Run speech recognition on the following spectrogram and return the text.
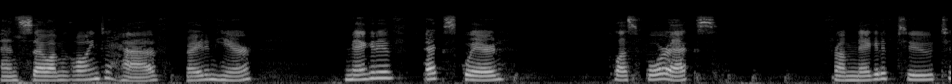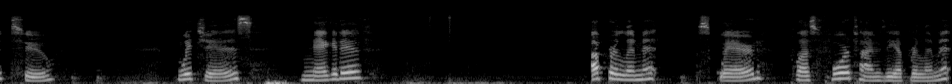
And so I'm going to have, right in here, negative x squared plus 4x from negative 2 to 2, which is negative upper limit squared plus 4 times the upper limit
